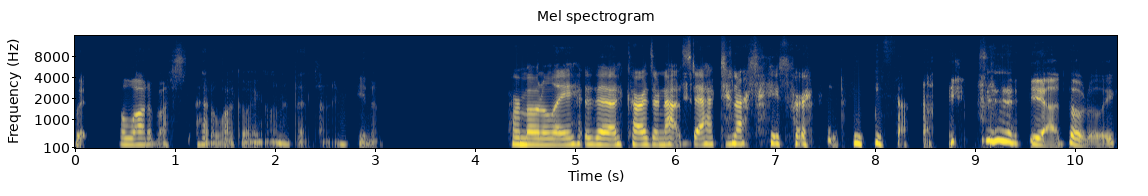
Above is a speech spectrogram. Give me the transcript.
but a lot of us had a lot going on at that time you know? Hormonally, the cards are not stacked in our favor. yeah totally.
